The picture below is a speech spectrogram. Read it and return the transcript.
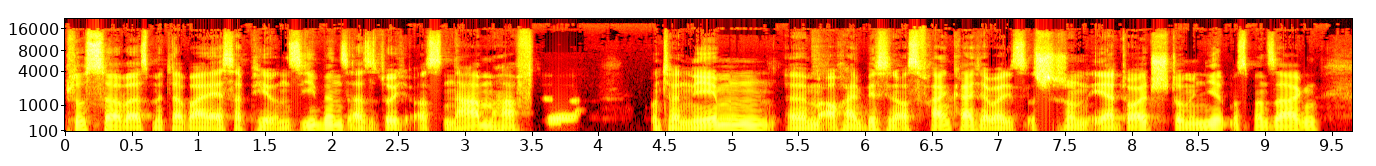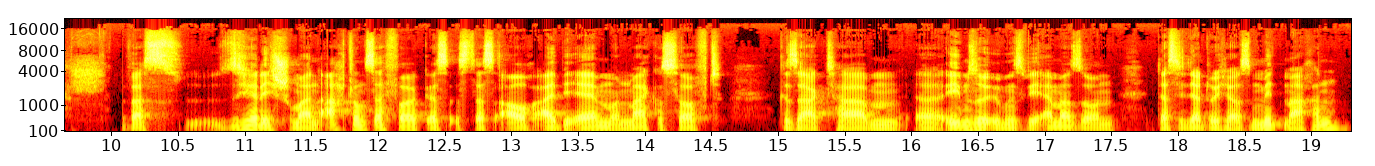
Plus Server ist mit dabei, SAP und Siemens, also durchaus namhafte Unternehmen, ähm, auch ein bisschen aus Frankreich, aber das ist schon eher deutsch dominiert, muss man sagen. Was sicherlich schon mal ein Achtungserfolg ist, ist, dass auch IBM und Microsoft gesagt haben, äh, ebenso übrigens wie Amazon, dass sie da durchaus mitmachen,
